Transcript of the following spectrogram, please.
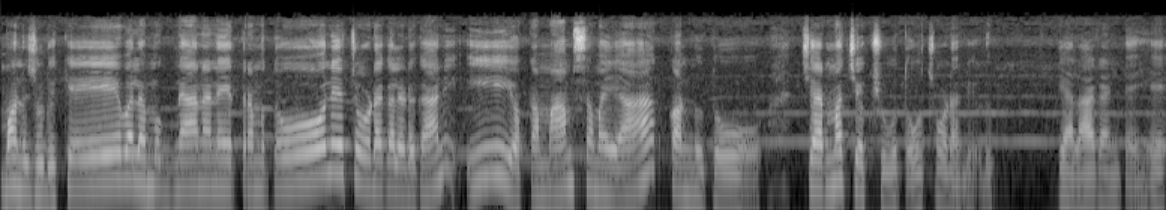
మనుజుడు కేవలము జ్ఞాననేత్రముతోనే చూడగలడు. కానీ ఈ యొక్క మాంసమయ కన్నుతో చర్మచక్షువుతో చూడలేడు. ఎలాగంటే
